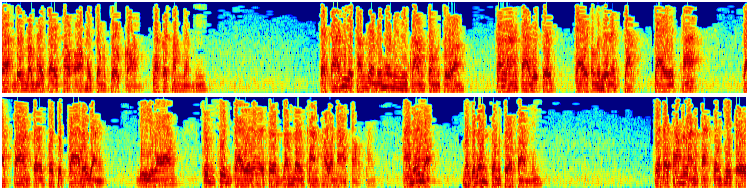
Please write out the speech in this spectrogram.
ว่าดึงลมหายใจเข้าออกให้ตรงตัวก่อน แล้วก็ทำอย่างนี้ แต่การที่จะทำอย่างนี้ให้มันมีความตรงตัว ก็หลังจากที่เจอใจของเธอจับใจพระจับความเป็นพระพุทธเจ้าได้อย่างดีแล้วชุ่มชื่นใจแล้วก็เริ่มดำเนินการภาวนาต่อไป อันนี้แหละมันจะเริ่มทรงตัวตอนนี้จะไปทำหลังจากตรงที่เธอ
